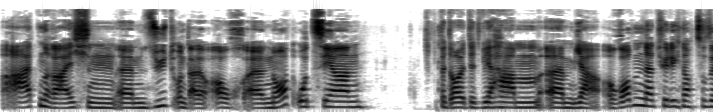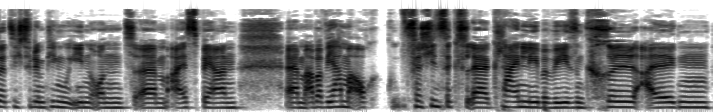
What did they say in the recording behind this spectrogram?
artenreichen ähm, Süd- und auch äh, Nordozean Bedeutet, wir haben ähm, ja Robben natürlich noch zusätzlich zu den Pinguinen und ähm, Eisbären, ähm, aber wir haben auch verschiedenste äh, Kleinlebewesen, Krill, Algen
